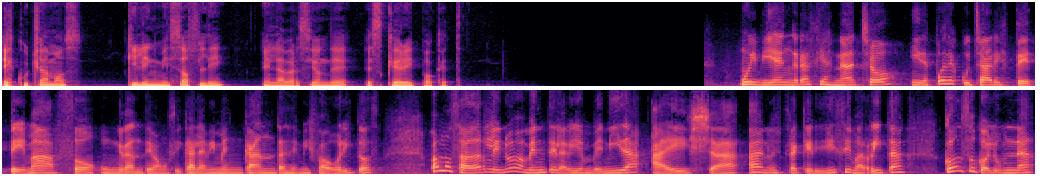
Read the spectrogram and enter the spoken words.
Escuchamos Killing Me Softly en la versión de Scary Pocket. Muy bien, gracias Nacho. Y después de escuchar este temazo, un gran tema musical, a mí me encanta, es de mis favoritos, vamos a darle nuevamente la bienvenida a ella, a nuestra queridísima Rita, con su columna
